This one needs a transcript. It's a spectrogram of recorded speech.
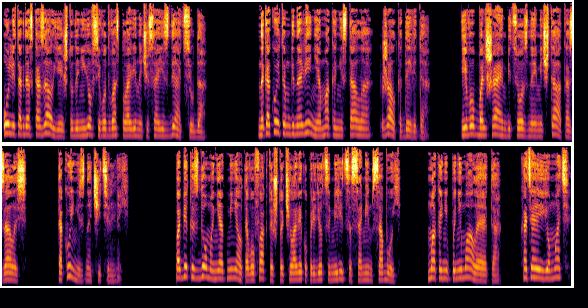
Олли тогда сказал ей, что до нее всего два с половиной часа езды отсюда. На какое-то мгновение Мака не стало жалко Дэвида. Его большая амбициозная мечта оказалась такой незначительной. Побег из дома не отменял того факта, что человеку придется мириться с самим собой. Мака не понимала это, хотя ее мать,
